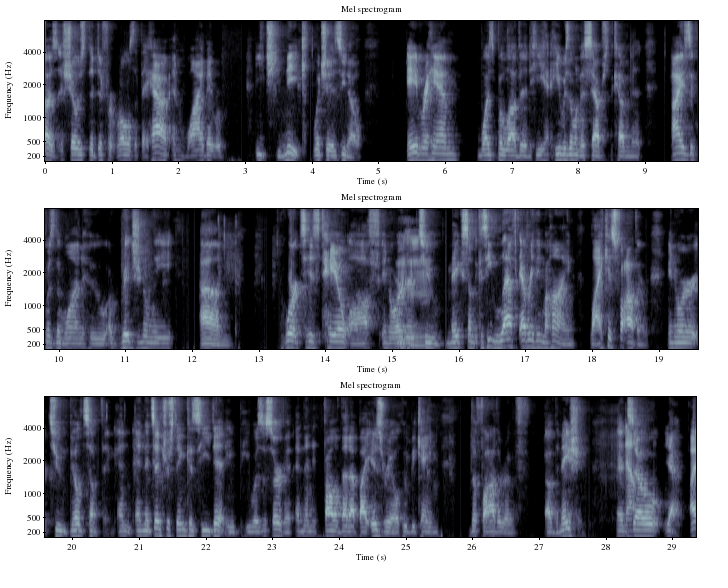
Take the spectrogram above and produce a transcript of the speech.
does it shows the different roles that they have and why they were each unique which is you know abraham was beloved. He he was the one who established the covenant. Isaac was the one who originally um, worked his tail off in order Mhm. to make something because he left everything behind like his father in order to build something. And and it's interesting because he did. He, he was a servant. And then he followed that up by israel who became the father of of the nation. And Now- so yeah I,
